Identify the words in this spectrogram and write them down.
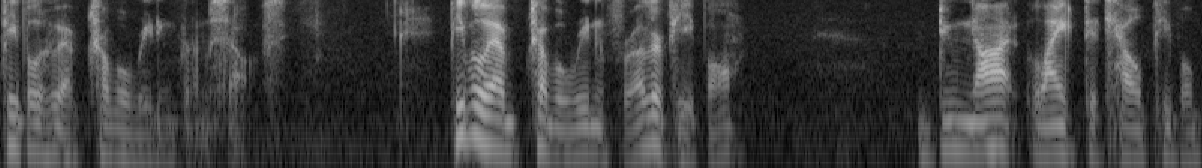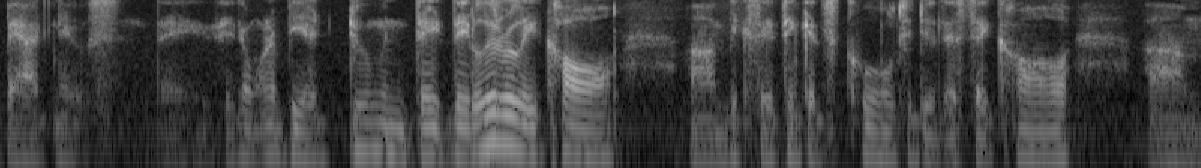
people who have trouble reading for themselves. People who have trouble reading for other people do not like to tell people bad news. They don't want to be a doom and they they literally call um, because they think it's cool to do this. They call um,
